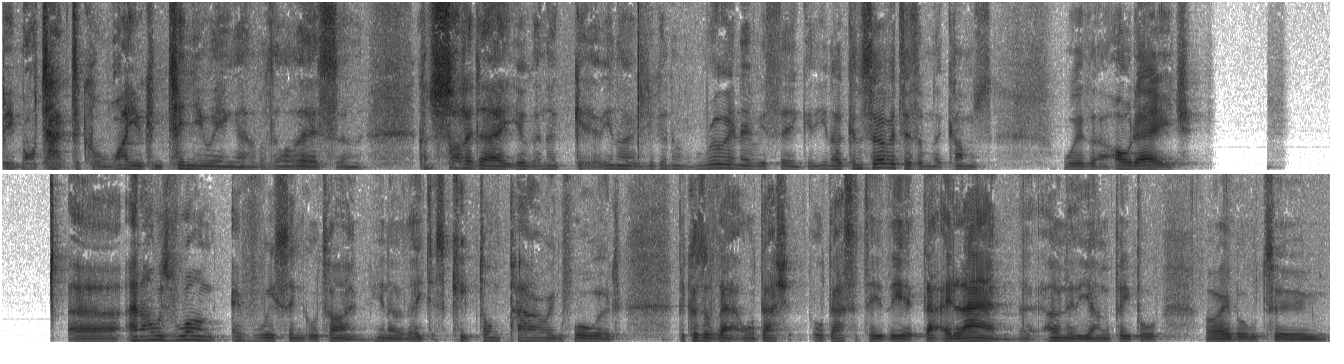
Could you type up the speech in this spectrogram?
be more tactical. Why are you continuing uh, with all this and consolidate? You're going to get, you know, you're going to ruin everything. And, you know, conservatism that comes with uh, old age. Uh, and I was wrong every single time. You know, they just kept on powering forward because of that audacity, the, that elan that only the young people are able to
